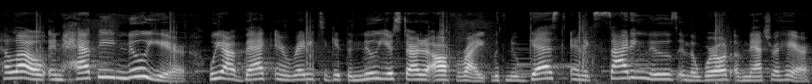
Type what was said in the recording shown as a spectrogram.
Hello and Happy New Year! We are back and ready to get the new year started off right with new guests and exciting news in the world of natural hair.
